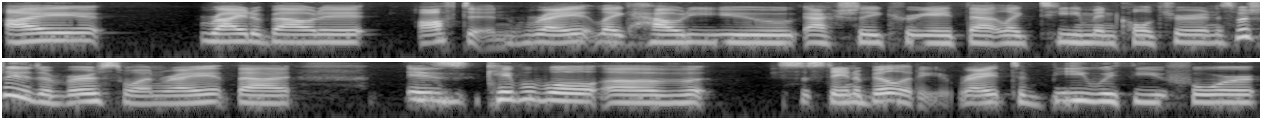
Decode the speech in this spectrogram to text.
I write about it often, right? Like how do you actually create that like team and culture and especially a diverse one, right? That is capable of sustainability, right? To be with you for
